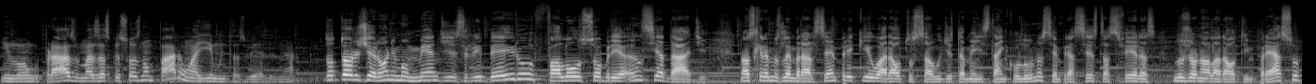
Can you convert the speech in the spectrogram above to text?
em longo prazo, mas as pessoas não param aí muitas vezes, né? Dr. Jerônimo Mendes Ribeiro falou sobre ansiedade. Nós queremos lembrar sempre que o Arauto Saúde também está em coluna, sempre às sextas-feiras, no Jornal Arauto Impresso.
